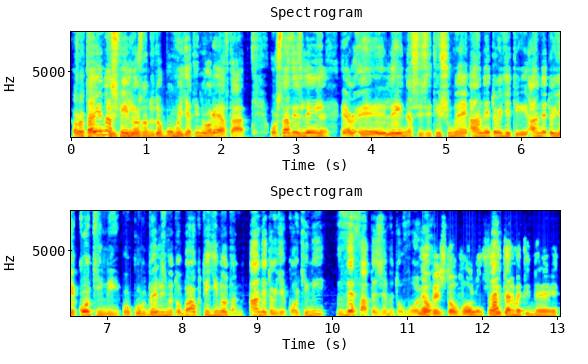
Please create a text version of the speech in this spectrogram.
Ρωτάει ένας εκεί. φίλος, να του το πούμε γιατί είναι ωραία αυτά. Ο Στάθης λέει, Ναι. ε, ε, λέει να συζητήσουμε αν έτρωγε, τη- αν έτρωγε κόκκινη ο Κουρμπέλης με τον Μπάουκ, τι γινόταν. Αν έτρωγε κόκκινη, δεν θα έπαιζε με τον Βόλο. Θα παίζει στο Βόλο, θα Α. ήταν με την, ε,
